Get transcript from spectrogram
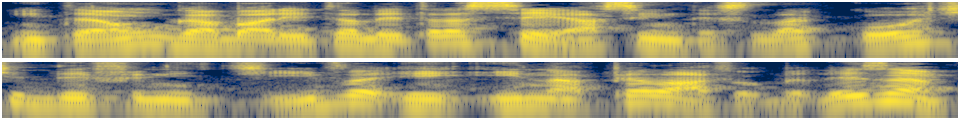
Então, gabarito a letra C, a sentença da Corte definitiva e inapelável, beleza?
